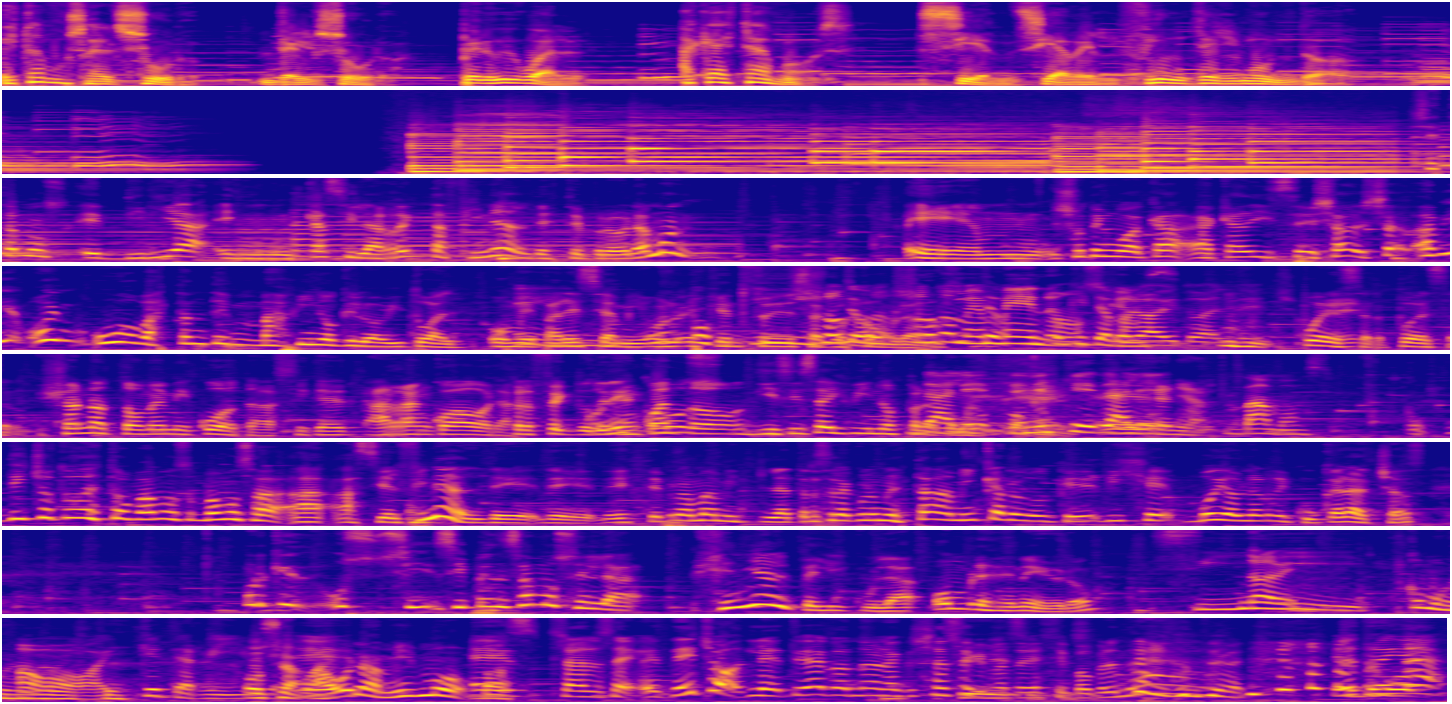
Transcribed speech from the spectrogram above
Estamos al sur del sur, pero igual, acá estamos. Ciencia del fin del mundo. Ya estamos, eh, diría, en casi la recta final de este programón. Eh, yo tengo acá, acá dice, ya, ya había, hoy hubo bastante más vino que lo habitual, o me Eh, parece a mí, o es que estoy desacostumbrado. Yo tomé menos poquito que lo habitual, de Ujú, hecho. Puede ser, puede ser. Yo no tomé mi cuota, así que arranco ahora. Perfecto, tenés en cuanto 16 vinos para Dale, tomar. tenés que, dale, Genial. vamos. Dicho todo esto, vamos, vamos a- a- hacia el final de, de- de este programa. Mi- la tercera columna estaba a mi cargo que dije, voy a hablar de cucarachas. Porque si, si pensamos en la genial película Hombres de Negro, Sí. No la vi. ¿cómo que no Ay, qué terrible. O sea, Eh, ahora mismo vas. Ya lo sé. De hecho, le, te voy a contar una cosa. Ya sé Sí, que no sí, tenés sí, tiempo, sí. pero el otro día.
